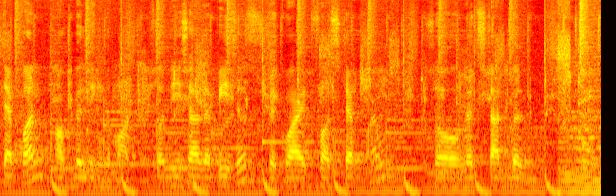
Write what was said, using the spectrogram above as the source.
step one of building the model. So these are the pieces required for step one. So let's start building.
